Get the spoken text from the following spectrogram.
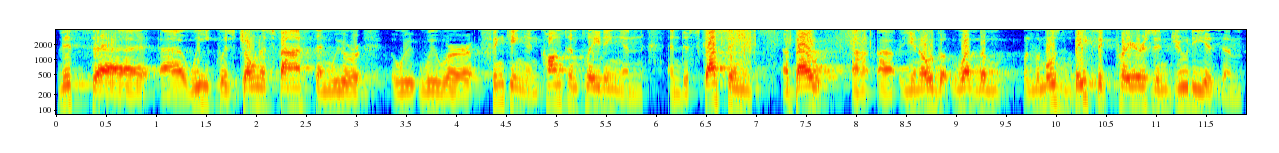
This uh, uh, week was Jonah's fast, and we were, we, we, were thinking and contemplating and, and discussing about, uh, uh you know, the, what the, one of the most basic prayers in Judaism,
